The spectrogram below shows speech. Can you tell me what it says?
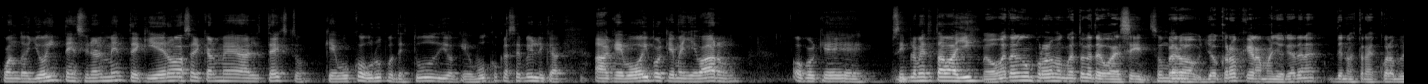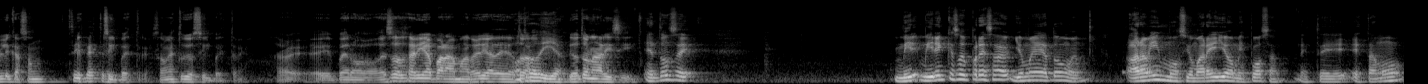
cuando yo intencionalmente quiero acercarme al texto, que busco grupos de estudio, que busco clases bíblicas, a que voy porque me llevaron o porque simplemente estaba allí. Me voy a meter en un problema con esto que te voy a decir. pero yo creo que la mayoría de, nuestras escuelas públicas son silvestres. son estudios silvestres. Eh, pero eso sería para materia de otro, día. De otro análisis. Entonces, miren, qué sorpresa yo me tomo. Ahora mismo, Xiomara y yo, mi esposa, este, estamos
